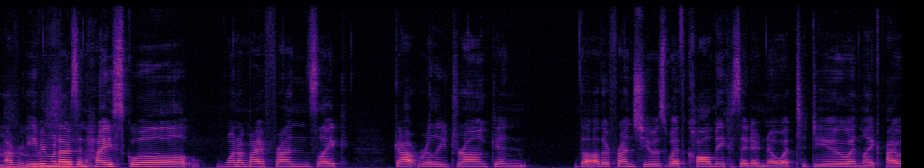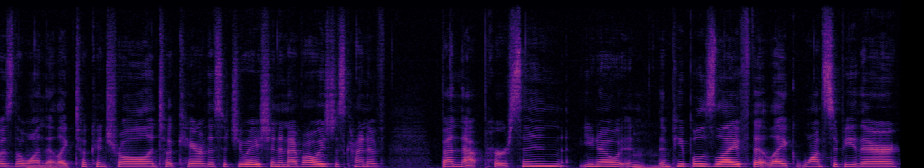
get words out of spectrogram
mm-hmm. even when i was in high school one of my friends like got really drunk and the other friends she was with called me because they didn't know what to do and like i was the one that mm-hmm. like took control and took care of the situation and i've always just kind of been that person you know in, mm-hmm. in people's life that like wants to be there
